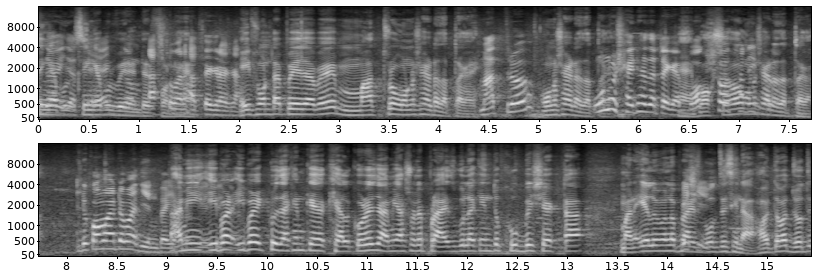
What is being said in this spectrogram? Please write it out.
সিঙ্গাপুর সিঙ্গাপুর ভেরিয়েন্টের ফোন কাস্টমার হাত থেকে রাখা। এই ফোনটা পেয়ে যাবে মাত্র উনষাট হাজার টাকায়। মাত্র উনষাট হাজার টাকা উনষাট হাজার টাকা হ্যাঁ বক্স সহ উনষাট হাজার টাকা। একটু কমায় টমায় দিন ভাই। আমি এবার এবার একটু দেখেন খেয়াল করে যে আমি আসলে প্রাইসগুলো কিন্তু খুব বেশি একটা মানে এলোমেলো প্রাইস বলতেছি না। হয়তো বা যদি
